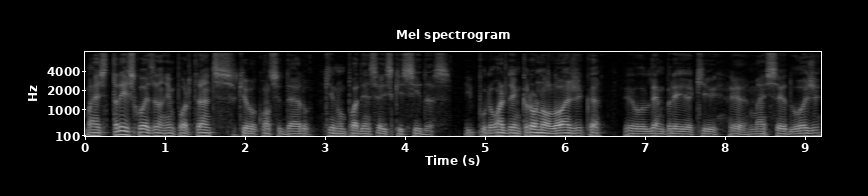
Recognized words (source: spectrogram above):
Mas três coisas importantes que eu considero que não podem ser esquecidas. E por ordem cronológica, eu lembrei aqui é, mais cedo hoje,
